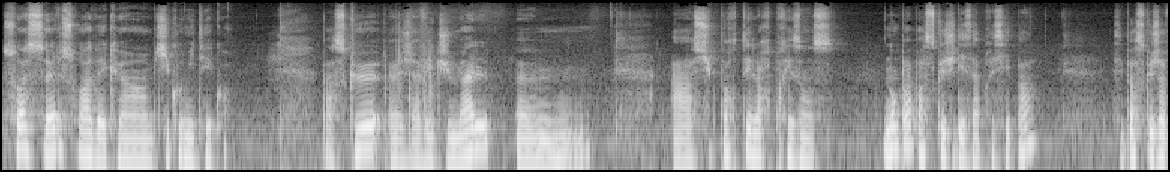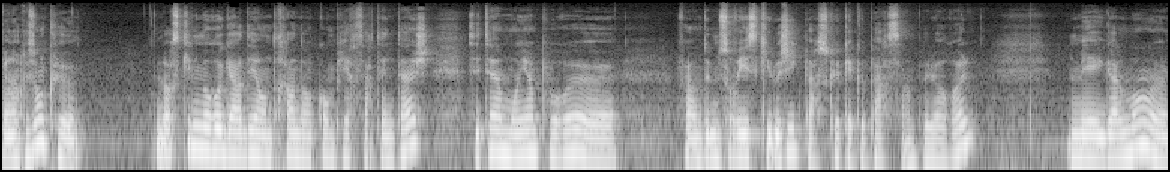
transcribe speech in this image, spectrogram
Soit seul, soit avec un petit comité, quoi. Parce que euh, j'avais du mal à supporter leur présence. Non pas parce que je les appréciais pas, c'est parce que j'avais l'impression que Lorsqu'ils me regardaient en train d'accomplir certaines tâches, c'était un moyen pour eux euh, enfin, de me surveiller, ce qui est logique parce que quelque part c'est un peu leur rôle, mais également euh,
